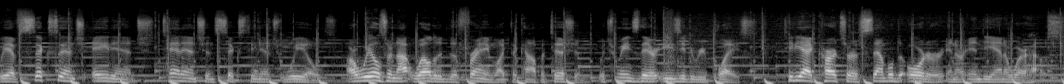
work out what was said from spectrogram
We have 6-inch, 8-inch, 10-inch, and 16-inch wheels. Our wheels are not welded to the frame like the competition, which means they are easy to replace. TDI carts are assembled to order in our Indiana warehouse.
